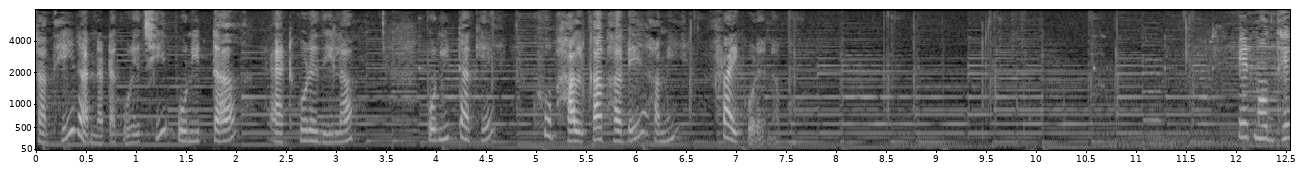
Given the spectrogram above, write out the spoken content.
সাথেই রান্নাটা করেছি। পনিরটা অ্যাড করে দিলাম। পনিরটাকে খুব হালকাভাবে আমি ফ্রাই করে নেব। এর মধ্যে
